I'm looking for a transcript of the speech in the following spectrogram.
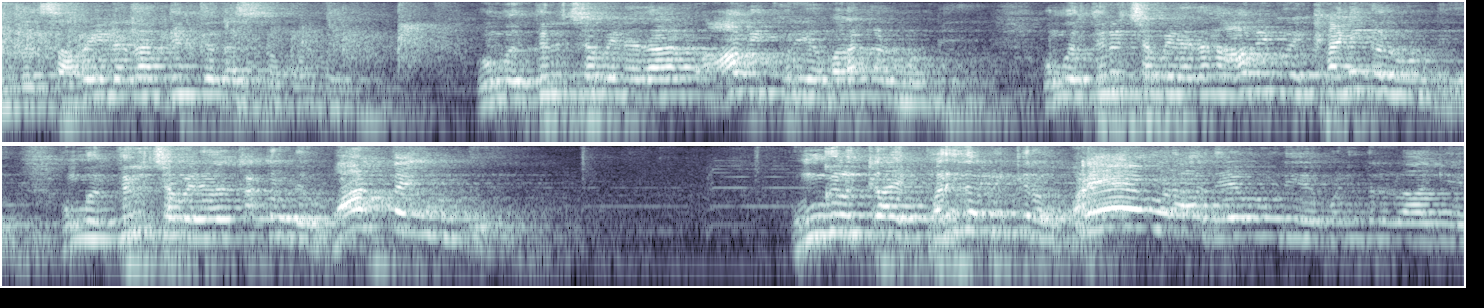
உங்கள் சபையில தான் தீர்க்க தரிசனம் உண்டு. உங்கள் திருச்சபையில தான் ஆவிக்குரிய வரங்கள் உண்டு. உங்கள் திருச்சபையில தான் ஆவிக்குரிய கனிகள் உண்டு. உங்கள் திருச்சபையில தான் கத்தருடைய வார்த்தை உண்டு. உங்களுக்காய் பரிதமிக்கிற ஒரே ஒரு தேவனுடைய மனிதர்களாகிய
